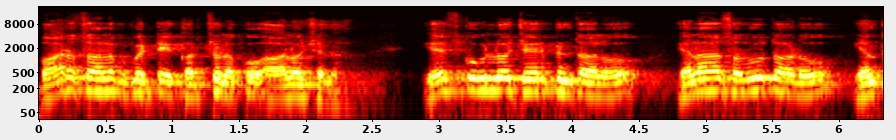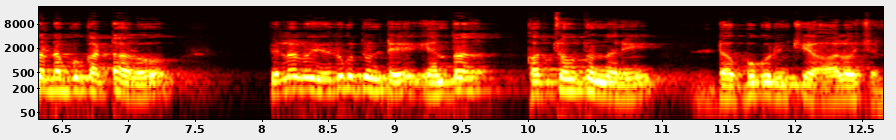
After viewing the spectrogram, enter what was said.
బారసాలకు పెట్టే ఖర్చులకు ఆలోచన. ఏ స్కూల్లో చేర్పించాలో ఎలా చదువుతాడో ఎంత డబ్బు కట్టాలో పిల్లలు ఎదుగుతుంటే ఎంత ఖర్చు అవుతుందని డబ్బు గురించి ఆలోచన.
